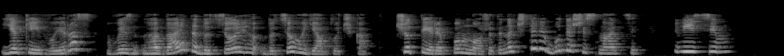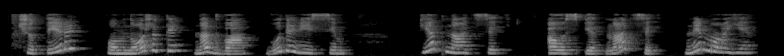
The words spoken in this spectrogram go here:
Який вираз ви згадаєте до цього, до цього яблучка? 4 помножити на 4 буде 16. 8. 4 помножити на 2 буде 8. 15. А ось 15 немає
